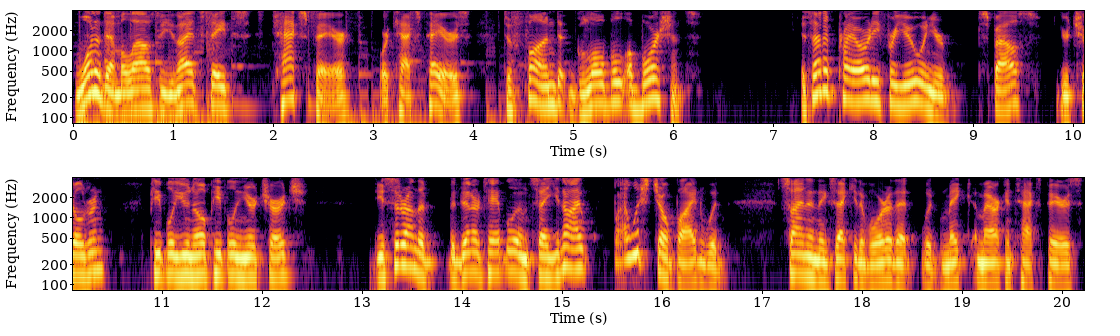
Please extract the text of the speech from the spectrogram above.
One of them allows the United States taxpayer or taxpayers to fund global abortions. Is that a priority for you and your spouse, your children, people you know, people in your church? Do you sit around the, the dinner table and say, you know, I, I wish Joe Biden would sign an executive order that would make American taxpayers,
